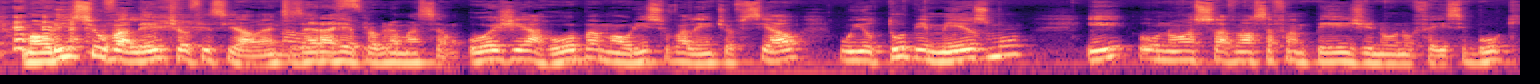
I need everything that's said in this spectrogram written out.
Maurício Valente Oficial. Antes era Maurício. reprogramação. Hoje é arroba Maurício Valente Oficial, o YouTube mesmo e o nosso, a nossa fanpage no, no Facebook,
